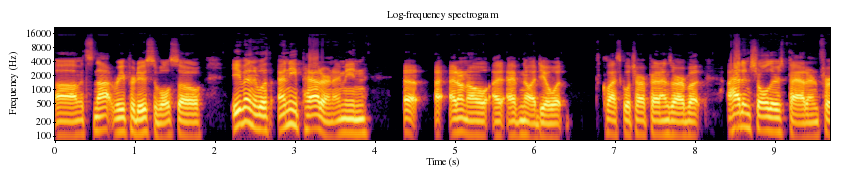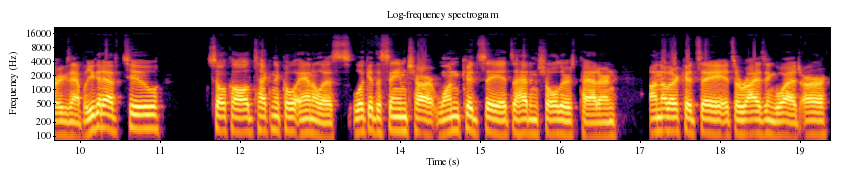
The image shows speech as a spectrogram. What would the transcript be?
Um, it's not reproducible. So even with any pattern, I mean, uh, I, I, don't know. I, I have no idea what classical chart patterns are, but a head and shoulders pattern, for example, you could have two so-called technical analysts look at the same chart. One could say it's a head and shoulders pattern. Another could say it's a rising wedge. Or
